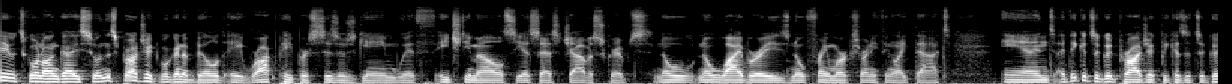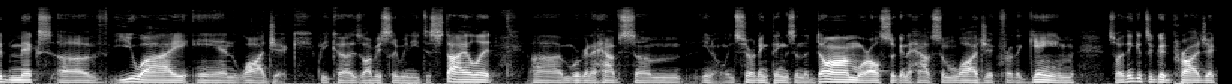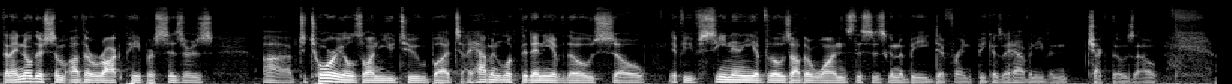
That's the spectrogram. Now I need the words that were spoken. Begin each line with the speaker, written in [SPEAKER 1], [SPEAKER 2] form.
[SPEAKER 1] Hey, what's going on guys? So in this project, we're going to build a rock, paper, scissors game with HTML, CSS, JavaScript, no, no libraries, no frameworks or anything like that. And I think it's a good project because it's a good mix of UI and logic because obviously we need to style it. Um, we're going to have some, you know, inserting things in the DOM. We're also going to have some logic for the game. So I think it's a good project. And I know there's some other rock, paper, scissors uh, tutorials on YouTube, but I haven't looked at any of those. So if you've seen any of those other ones, this is going to be different because I haven't even checked those out.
